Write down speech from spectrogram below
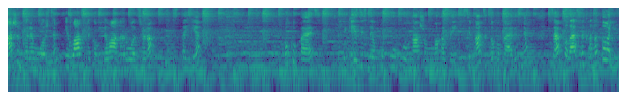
Нашим переможцем і власником дивана Роджера стає покупець, який здійснив покупку в нашому магазині 17 березня. Це колесник Анатолій.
